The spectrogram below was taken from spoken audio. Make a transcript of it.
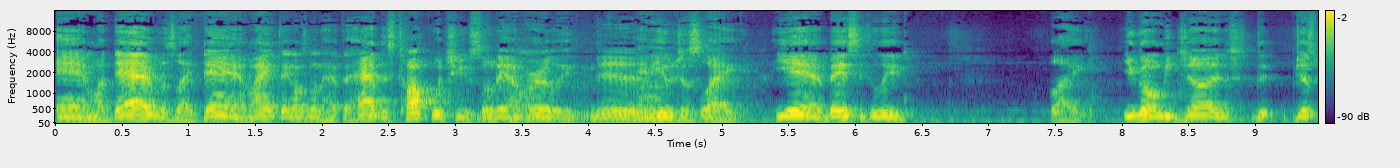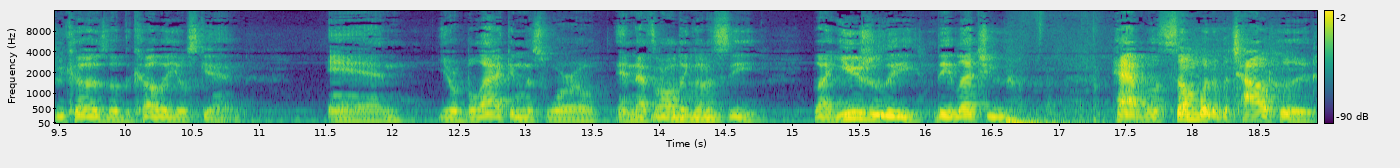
And my dad was like, damn, I didn't think I was going to have to have this talk with you so damn early. Yeah. And he was just like, yeah, basically, like, you're going to be judged just because of the color of your skin and you're black in this world, and that's all they're gonna mm-hmm. see. Like usually, they let you have a somewhat of a childhood,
